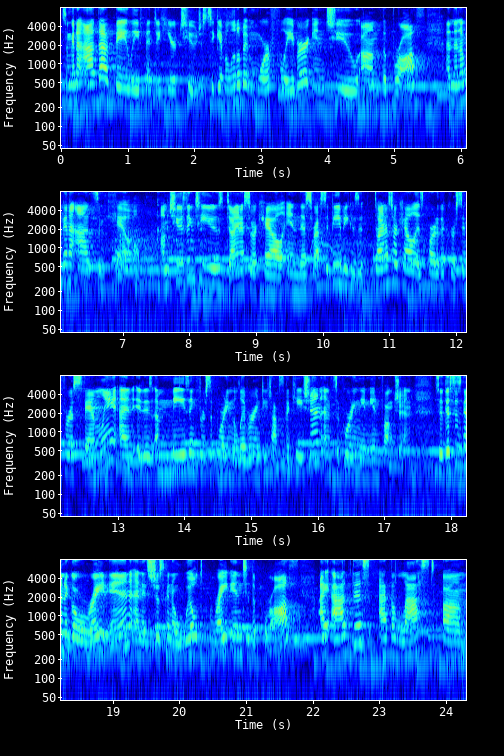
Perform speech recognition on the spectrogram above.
So I'm gonna add that bay leaf into here too, just to give a little bit more flavor into um, the broth. And then I'm gonna add some kale. I'm choosing to use dinosaur kale in this recipe because it, dinosaur kale is part of the cruciferous family and it is amazing for supporting the liver and detoxification and supporting the immune function. So this is gonna go right in and it's just gonna wilt right into the broth. I add this at the last, um,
